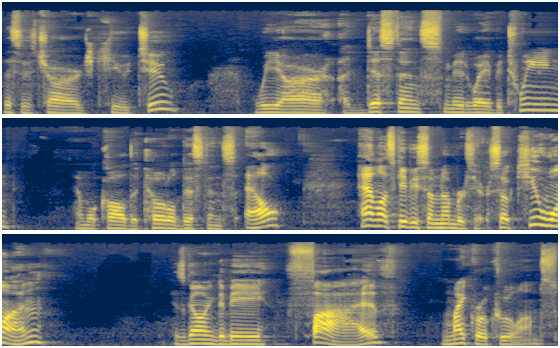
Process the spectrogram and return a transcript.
This is charge Q2. We are a distance midway between, and we'll call the total distance L. And let's give you some numbers here. So Q1 is going to be 5 microcoulombs.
